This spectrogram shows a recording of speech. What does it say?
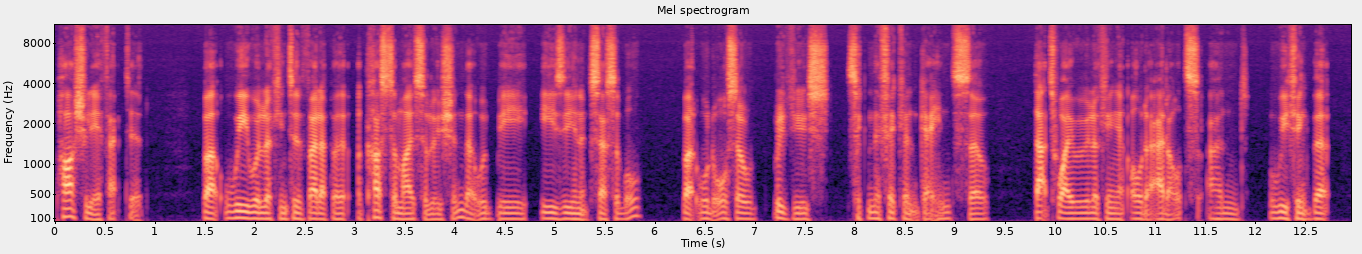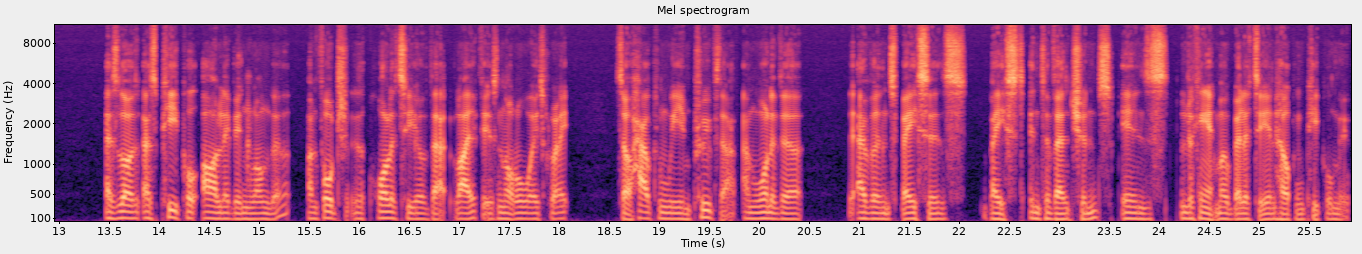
partially effective, but we were looking to develop a, a customized solution that would be easy and accessible but would also produce significant gains. So that's why we were looking at older adults. And we think that as long as people are living longer, unfortunately, the quality of that life is not always great. So how can we improve that? And one of the, the evidence bases based interventions is looking at mobility and helping people move.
